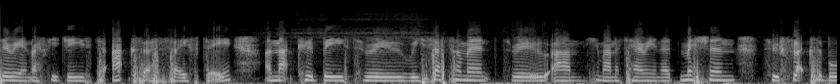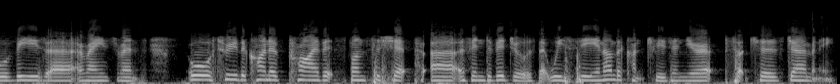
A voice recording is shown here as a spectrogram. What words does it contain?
Syrian refugees to access safety, and that could be through resettlement, through um, humanitarian admission, through flexible visa arrangements or through the kind of private sponsorship uh, of individuals that we see in other countries in Europe, such as Germany.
